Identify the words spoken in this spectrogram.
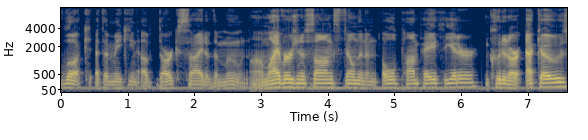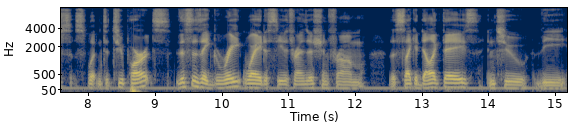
look at the making of Dark Side of the Moon. Um, live version of songs filmed in an old Pompeii theater included our Echoes, split into two parts. This is a great way to see the transition from the psychedelic days into the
